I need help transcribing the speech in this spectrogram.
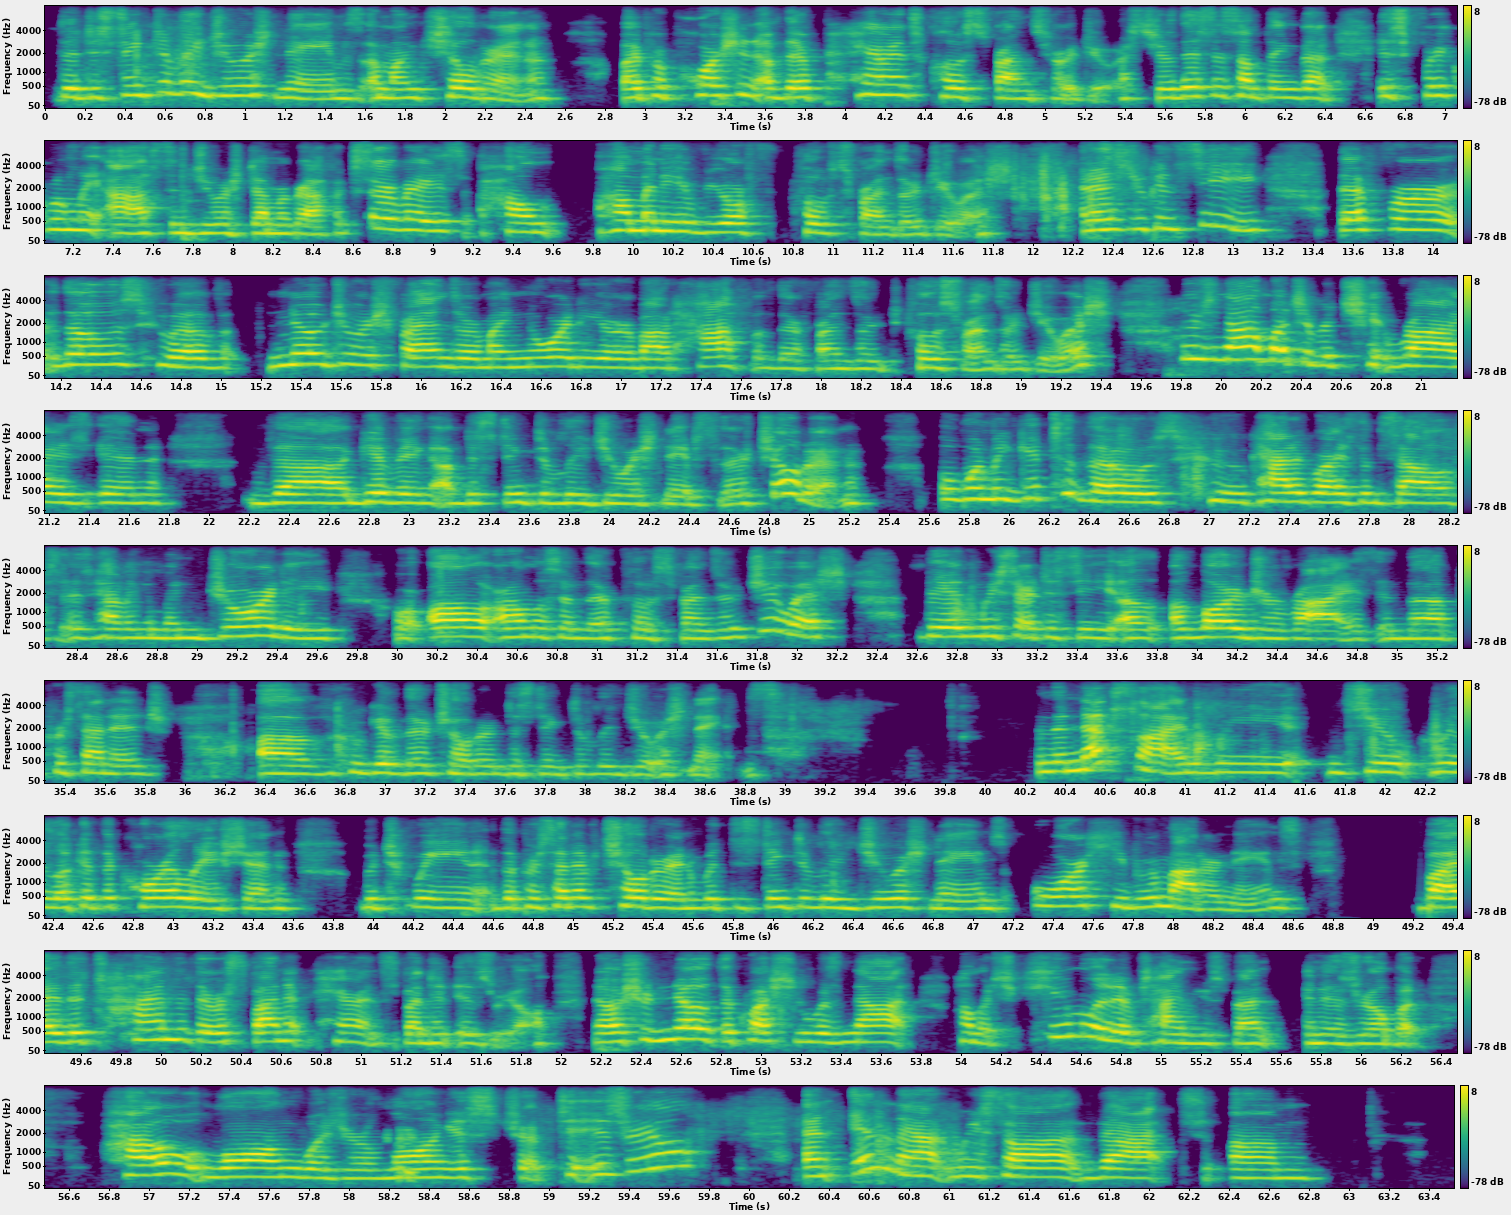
the distinctively Jewish names among children by proportion of their parents' close friends who are Jewish. So this is something that is frequently asked in Jewish demographic surveys, how, how many of your close friends are Jewish? And as you can see that for those who have no Jewish friends or a minority or about half of their friends or close friends are Jewish, there's not much of a rise in the giving of distinctively Jewish names to their children. But when we get to those who categorize themselves as having a majority or all or almost of their close friends are Jewish, then we start to see a, a larger rise in the percentage of who give their children distinctively Jewish names. In the next slide, we do, we look at the correlation between the percent of children with distinctively Jewish names or Hebrew modern names by the time that the respondent parents spent in Israel. Now, I should note the question was not how much cumulative time you spent in Israel, but how long was your longest trip to Israel? And in that, we saw that um,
